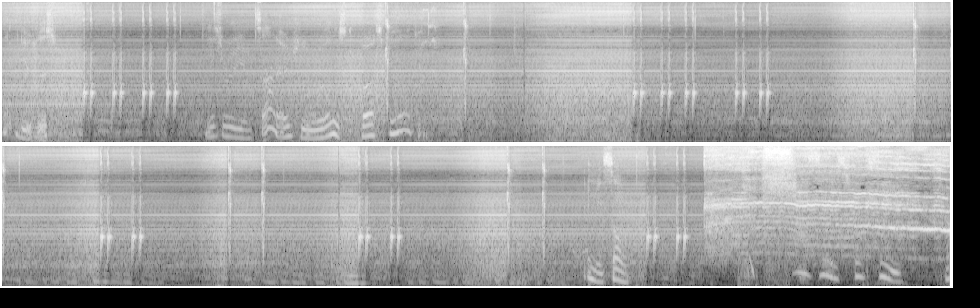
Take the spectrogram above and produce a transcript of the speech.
What do this? It's already inside, so what is the possibilities? I made a song. Jesus, Foxy! I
